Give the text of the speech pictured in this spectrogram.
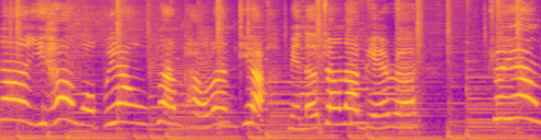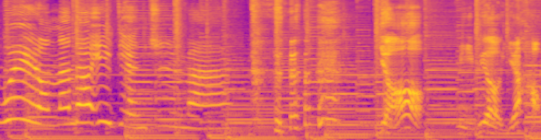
那以后我不要乱跑乱跳，免得撞到别人。这样我也有拿到一点痣吗？有，米六也好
